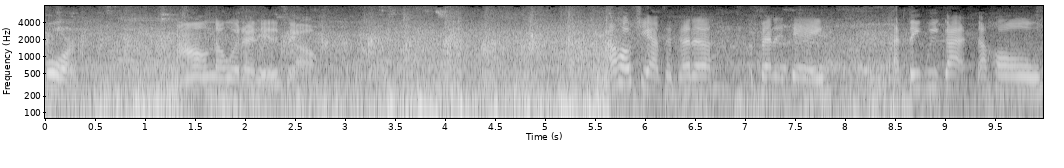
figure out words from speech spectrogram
four. I don't know what it is, y'all. Hope she has a better, a better day. I think we got the whole.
